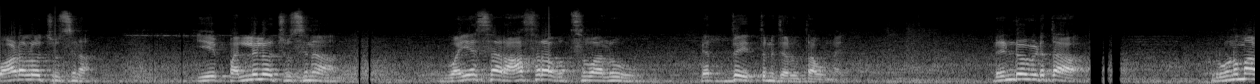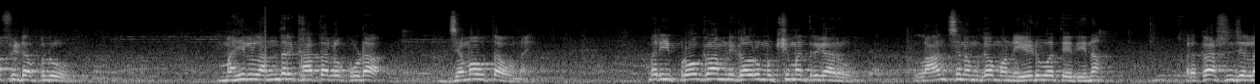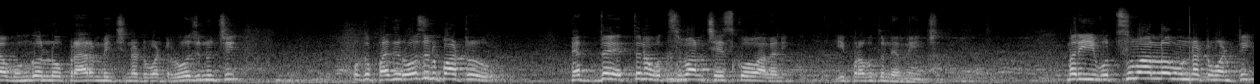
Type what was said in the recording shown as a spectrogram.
వాడలో చూసిన ఏ పల్లెలో చూసినా వైఎస్ఆర్ ఆసరా ఉత్సవాలు పెద్ద ఎత్తున జరుగుతూ ఉన్నాయి. రెండో విడత రుణమాఫీ డబ్బులు మహిళలందరి ఖాతాలో కూడా జమ అవుతూ ఉన్నాయి. మరి ఈ ప్రోగ్రాంని గౌరవ ముఖ్యమంత్రి గారు లాంఛనంగా మొన్న ఏడవ తేదీన ప్రకాశం జిల్లా ఒంగోలులో ప్రారంభించినటువంటి రోజు నుంచి ఒక పది రోజుల పాటు పెద్ద ఎత్తున ఉత్సవాలు చేసుకోవాలని ఈ ప్రభుత్వం నిర్ణయించింది. మరి ఈ ఉత్సవాల్లో ఉన్నటువంటి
